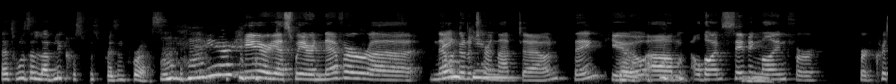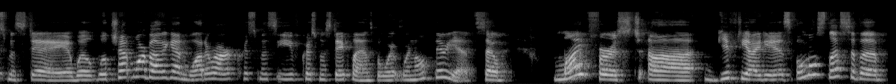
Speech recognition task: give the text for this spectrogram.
that was a lovely Christmas present for us. Mhm. Here, here, yes, we are never uh never going to turn that down. Thank you. No. Um, although I'm saving mine for for Christmas Day, and we'll we'll chat more about again what are our Christmas Eve, Christmas Day plans, but we're we're not there yet. So my first uh gifty idea is almost less of a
